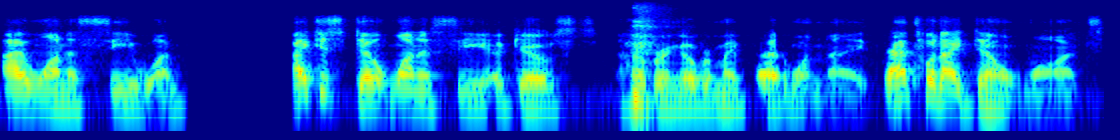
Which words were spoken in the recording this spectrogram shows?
I want to see one. I just don't want to see a ghost hovering over my bed one night. That's what I don't want.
